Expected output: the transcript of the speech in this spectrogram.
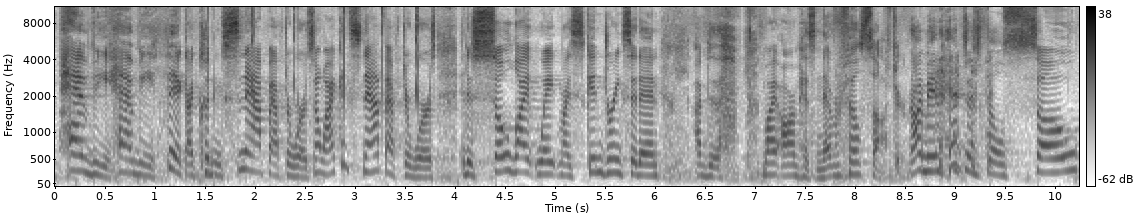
heavy, heavy, thick. I couldn't snap afterwards. No, I can snap afterwards. It is so lightweight. My skin drinks it in. Just, my arm has never felt softer. I mean, it just feels so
